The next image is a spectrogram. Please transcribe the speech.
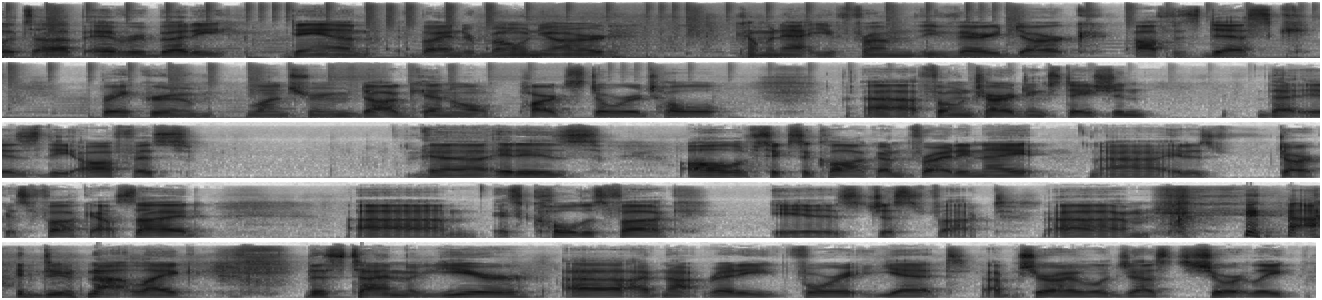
What's up, everybody? Dan Binder Boneyard coming at you from the very dark office desk, break room, lunchroom, dog kennel, part storage hole, uh, phone charging station. That is the office. Uh, it is all of six o'clock on Friday night. Uh, it is dark as fuck outside. Um, it's cold as fuck. It is just fucked. Um, I do not like this time of year. Uh, I'm not ready for it yet. I'm sure I will adjust shortly.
